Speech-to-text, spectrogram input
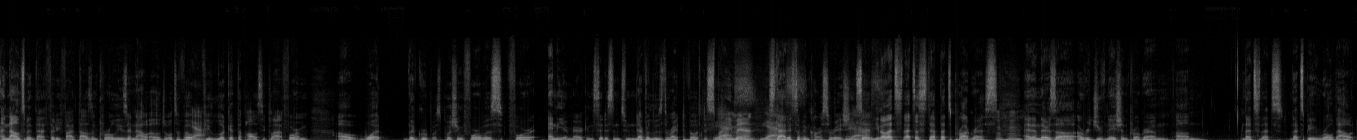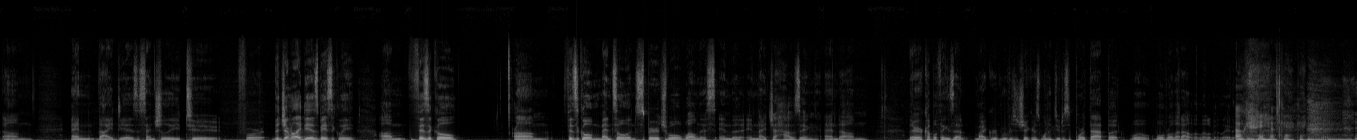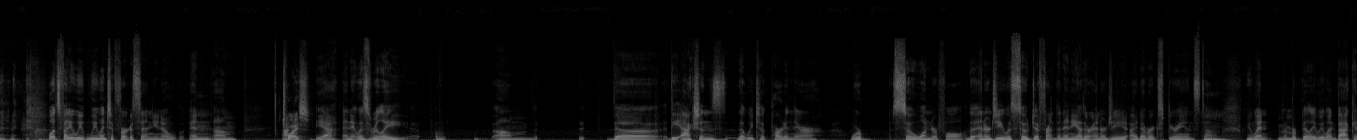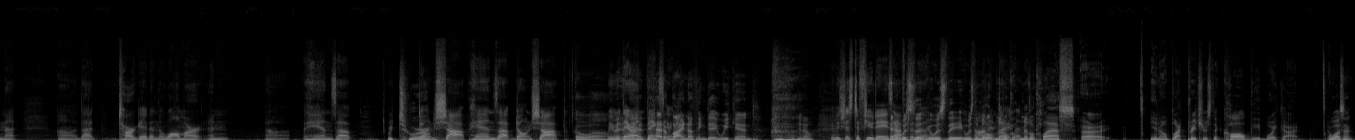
announcement that 35,000 parolees are now eligible to vote. Yeah. If you look at the policy platform, uh, what the group was pushing for was for any American citizen to never lose the right to vote, despite Yes. Amen. Yes. status of incarceration. So you know that's that's a step, that's progress. And then there's a, a rejuvenation program um, that's that's that's being rolled out. Um, and the idea is essentially to for the general idea is basically um, physical um, physical mental and spiritual wellness in the in NYCHA housing and um, there are a couple things that my group movers and shakers want to do to support that but we'll we'll roll that out a little bit later Okay, okay, okay. well, it's funny. We we went to Ferguson, you know, and um, I- Twice. yeah, and it was really um, the the actions that we took part in there were so wonderful. The energy was so different than any other energy I'd ever experienced. Um, Mm. We went, remember Billy? We went back in that uh, that Target and the Walmart and uh, hands up, We toured. don't shop. Hands up, don't shop. Oh wow. We were They there had, Thanksgiving. They had a buy nothing day weekend, you know. It was just a few days and after it was the, it was the it was the middle middle middle class uh, you know black preachers that called the boycott. It wasn't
